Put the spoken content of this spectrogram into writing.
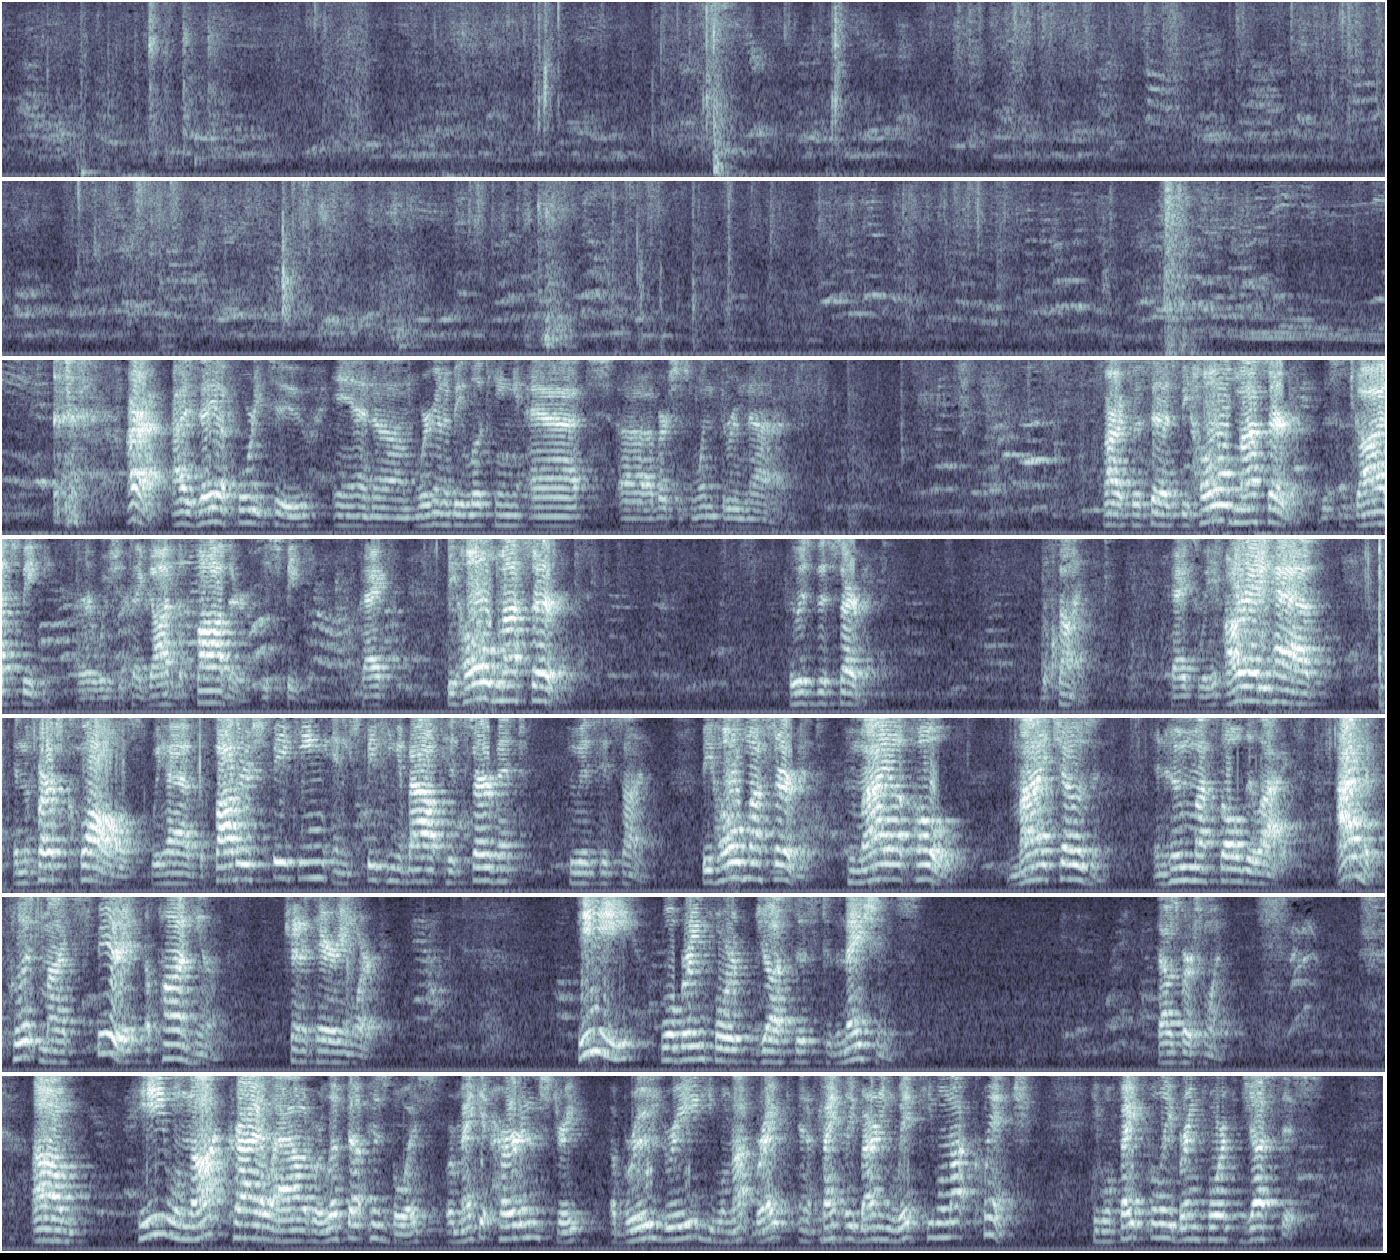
All right, Isaiah 42, and um, we're going to be looking at uh, verses 1 through 9. All right, so it says, Behold my servant. This is God speaking, or we should say, God the Father is speaking. Okay? Behold my servant. Who is this servant? The Son. Okay, so we already have in the first clause, we have the Father is speaking, and he's speaking about his servant who is his Son. Behold, my servant, whom I uphold, my chosen, in whom my soul delights. I have put my spirit upon him. Trinitarian work. He will bring forth justice to the nations. That was verse 1. um, he will not cry aloud or lift up his voice or make it heard in the street. A bruised reed he will not break, and a faintly burning wick he will not quench. He will faithfully bring forth justice.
